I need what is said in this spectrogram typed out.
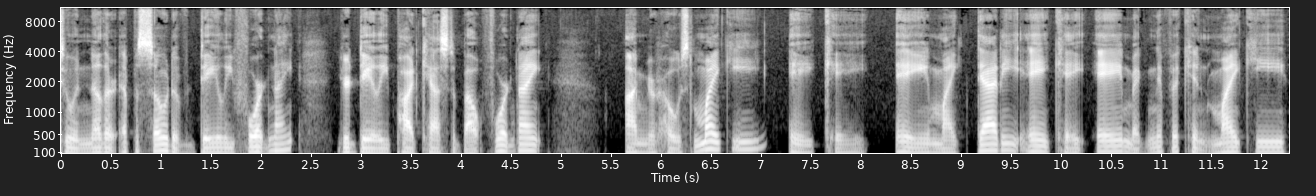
To another episode of Daily Fortnite, your daily podcast about Fortnite. I'm your host, Mikey, aka Mike Daddy, aka Magnificent Mikey.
